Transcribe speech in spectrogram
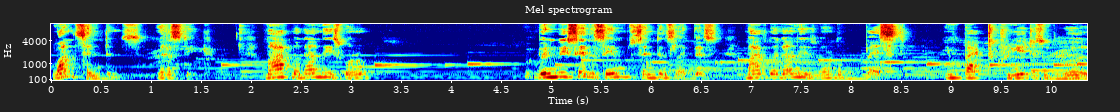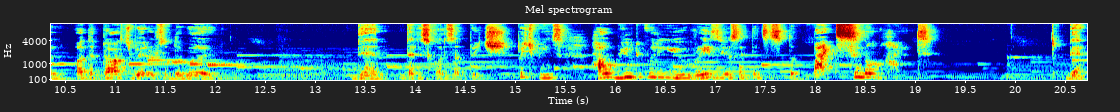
one sentence, let us take. Mahatma Gandhi is one of when we say the same sentence like this, Mahatma Gandhi is one of the best impact creators of the world or the torchbearers of the world, then that is called as a pitch. Pitch means how beautifully you raise your sentences to the maximum height. Then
